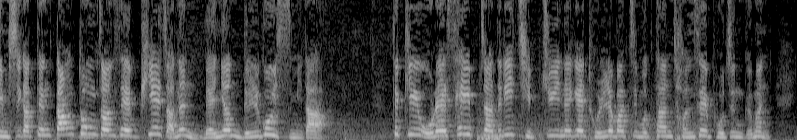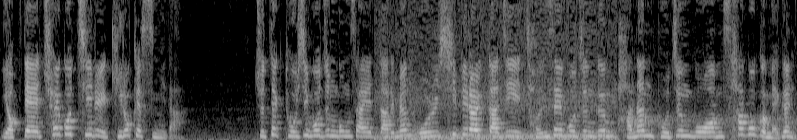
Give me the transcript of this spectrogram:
김씨 같은 깡통 전세 피해자는 매년 늘고 있습니다. 특히 올해 세입자들이 집주인에게 돌려받지 못한 전세 보증금은 역대 최고치를 기록했습니다. 주택도시보증공사에 따르면 올 11월까지 전세 보증금 반환 보증보험 사고 금액은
